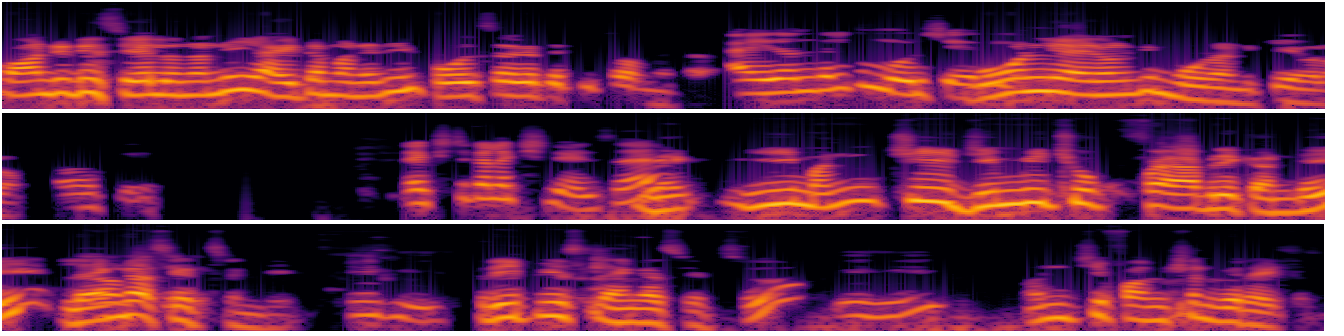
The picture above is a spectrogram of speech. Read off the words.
క్వాంటిటీ సేల్ ఉందని ఐటమ్ అనేది హోల్సేల్గా తెప్పిస్తాం ఐదు వందలకి మూడు చీరలు ఓన్లీ ఐదు వందలకి మూడు అండి కేవలం. ఓకే నెక్స్ట్ కలెక్షన్ ఏంటి సార్ ఈ మంచి జిమ్మి చూప్ ఫ్యాబ్రిక్ అండి లెహంగా. సెట్స్ అండి. త్రీ పీస్ లెహంగా సెట్స్ మ్హూ. మంచి ఫంక్షన్ వేర్ ఐటమ్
